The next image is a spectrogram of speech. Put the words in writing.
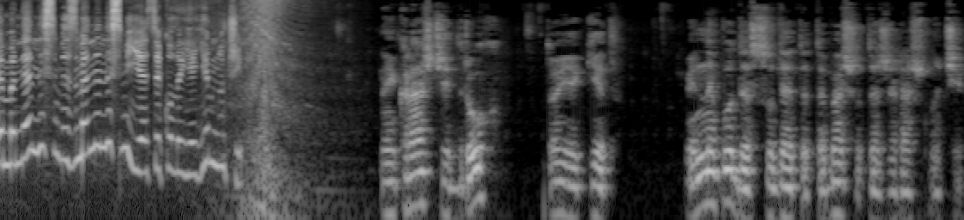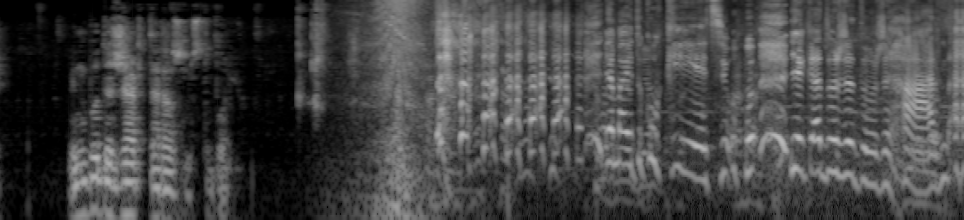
е, мене не з мене не сміється, коли я їм вночі. Найкращий друг то є кіт. Він не буде судити тебе, що ти жереш вночі. Він буде жерти разом з тобою. Я маю таку кицю, яка дуже-дуже гарна.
